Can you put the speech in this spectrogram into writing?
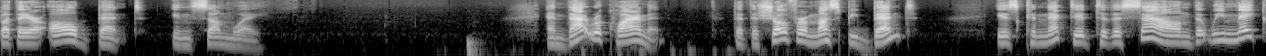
But they are all bent in some way. And that requirement that the shofar must be bent is connected to the sound that we make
